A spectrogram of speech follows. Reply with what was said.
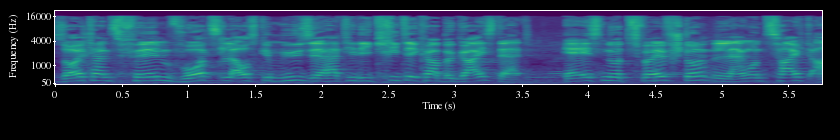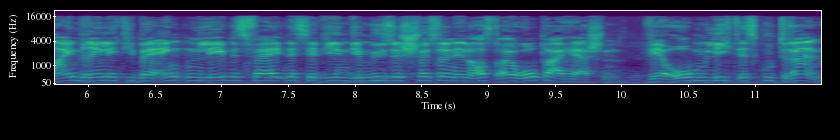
Soltans Film Wurzel aus Gemüse hat hier die Kritiker begeistert. Er ist nur zwölf Stunden lang und zeigt eindringlich die beengten Lebensverhältnisse, die in Gemüseschüsseln in Osteuropa herrschen. Wer oben liegt, ist gut dran.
